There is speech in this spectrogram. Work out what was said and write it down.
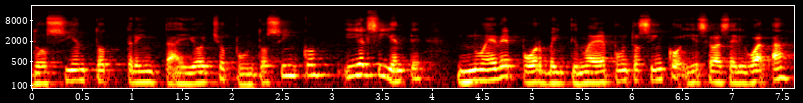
238.5. Y el siguiente, 9 por 29.5 y ese va a ser igual a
